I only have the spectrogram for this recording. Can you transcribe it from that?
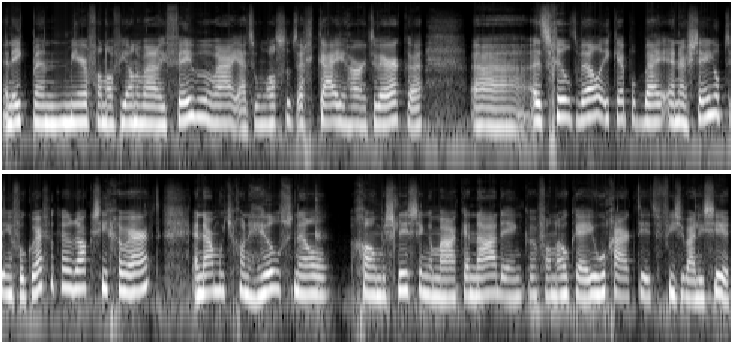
En ik ben meer vanaf januari, februari. Ja, toen was het echt keihard werken. Eh, het scheelt wel. Ik heb op, bij NRC op de infographic redactie gewerkt. En daar moet je gewoon heel snel gewoon beslissingen maken en nadenken van oké, hoe ga ik dit visualiseren?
